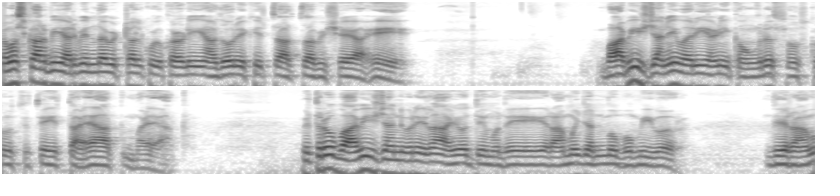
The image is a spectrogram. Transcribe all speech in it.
नमस्कार मी अरविंद विठ्ठल कुलकर्णी. अधोरेखितचा आजचा विषय आहे बावीस जानेवारी आणि काँग्रेस संस्कृतीचे तळ्यात मळ्यात. मित्रो बावीस जानेवारीला अयोध्येमध्ये रामजन्मभूमीवर जे राम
